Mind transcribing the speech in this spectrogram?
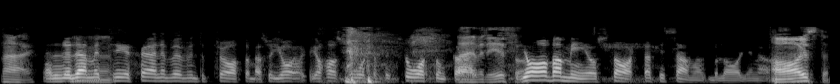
Nej. Men det där med Nej. tre stjärnor behöver vi inte prata om. Alltså jag, jag har svårt att förstå sånt där. Nej, men det är så. Jag var med och startade tillsammansbolagen. Alltså. Ja, just det.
